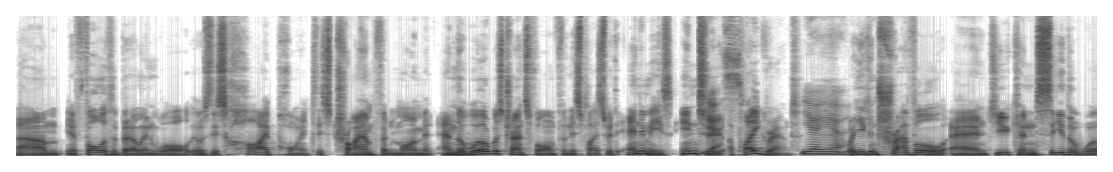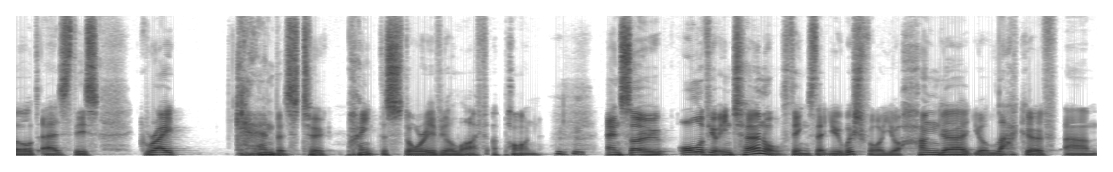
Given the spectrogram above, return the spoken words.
um, you know, fall of the Berlin Wall, there was this high point, this triumphant moment, and the world was transformed from this place with enemies into Yes. a playground. Yeah, yeah. Where you can travel and you can see the world as this great canvas to paint the story of your life upon. Mm-hmm. And so, all of your internal things that you wish for, your hunger, your lack of um,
